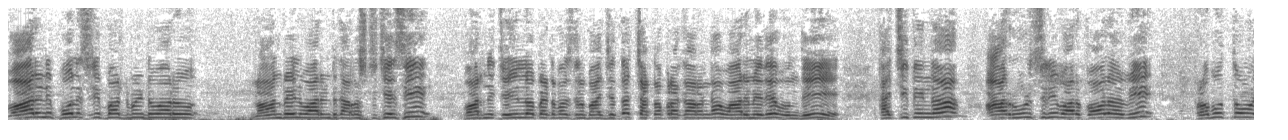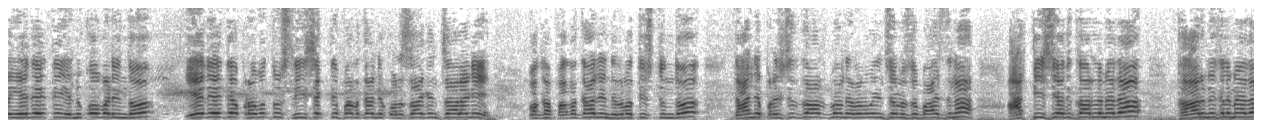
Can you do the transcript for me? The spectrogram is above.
వారిని పోలీస్ డిపార్ట్మెంట్ వారు నాన్ బెయిల్ వారెంట్గా అరెస్ట్ చేసి వారిని జైల్లో పెట్టవలసిన బాధ్యత చట్ట ప్రకారంగా వారి మీదే ఉంది. ఖచ్చితంగా ఆ రూల్స్ని వారు ఫాలో అవి ప్రభుత్వం ఏదైతే ఎన్నుకోబడిందో ఏదైతే ప్రభుత్వం స్త్రీశక్తి పథకాన్ని కొనసాగించాలని ఒక పథకాన్ని నిర్వర్తిస్తుందో దాన్ని పరిశుద్ధాత్మ నిర్వహించాల్సిన బాధ్యత ఆర్టీసీ అధికారుల మీద కార్మికుల మీద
